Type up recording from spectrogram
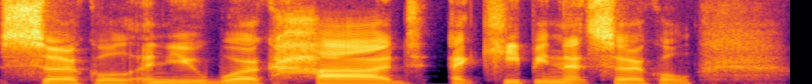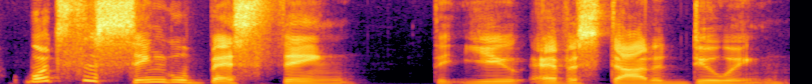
circle and you work hard at keeping that circle. What's the single best thing that you ever started doing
